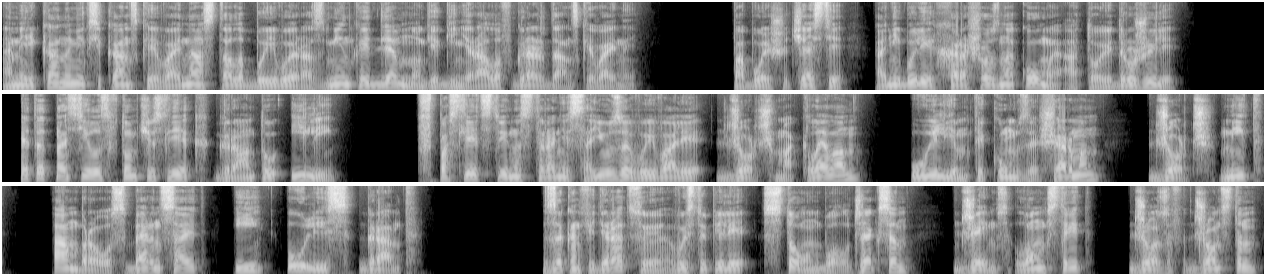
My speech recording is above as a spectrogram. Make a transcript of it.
Американо-мексиканская война стала боевой разминкой для многих генералов гражданской войны. По большей части они были хорошо знакомы, а то и дружили. Это относилось в том числе к Гранту и Ли. Впоследствии на стороне Союза воевали Джордж Макклеллан, Уильям Текумзе Шерман, Джордж Мид, Амброуз Бернсайд и Улис Грант. За конфедерацию выступили Стоунболл Джексон, Джеймс Лонгстрит, Джозеф Джонстон,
